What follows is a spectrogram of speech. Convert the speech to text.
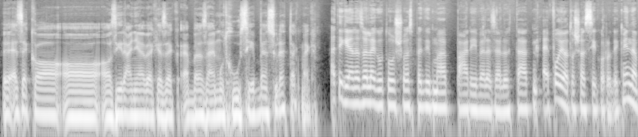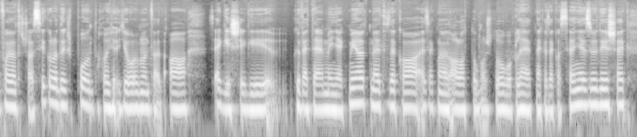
Ezek a, a, az irányelvek, ezek ebben az elmúlt húsz évben születtek meg? Hát igen, ez a legutolsó, az pedig már pár évvel ezelőtt. Tehát folyamatosan szigorodik, minden folyamatosan szigorodik, és pont, hogy jól mondtad, az egészségi követelmények miatt, mert ezek, a, ezek nagyon alattomos dolgok lehetnek, ezek a szennyeződések,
